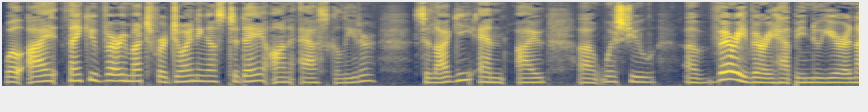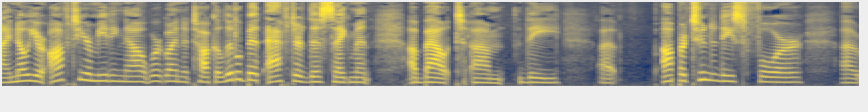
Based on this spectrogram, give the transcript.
Well, I thank you very much for joining us today on Ask a Leader, Silagyi, and I uh, wish you a very, very happy new year. And I know you're off to your meeting now. We're going to talk a little bit after this segment about um, the uh, opportunities for uh,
